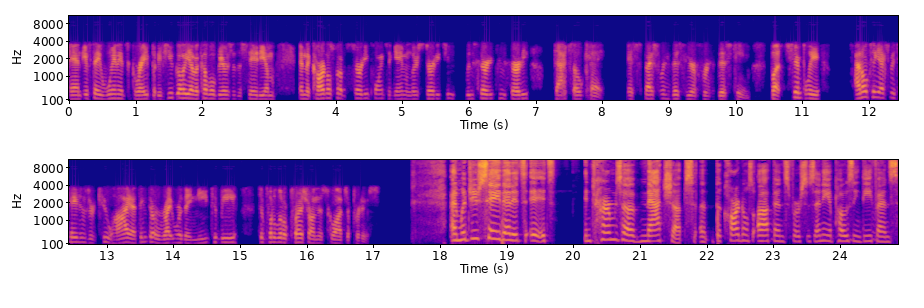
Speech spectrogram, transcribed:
And if they win, it's great. But if you go, you have a couple of beers at the stadium, and the Cardinals put up 30 points a game and lose 32, lose 32-30, that's okay, especially this year for this team. But simply, I don't think expectations are too high. I think they're right where they need to be to put a little pressure on this squad to produce. And would you say that it's it's in terms of matchups, uh, the Cardinals' offense versus any opposing defense?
